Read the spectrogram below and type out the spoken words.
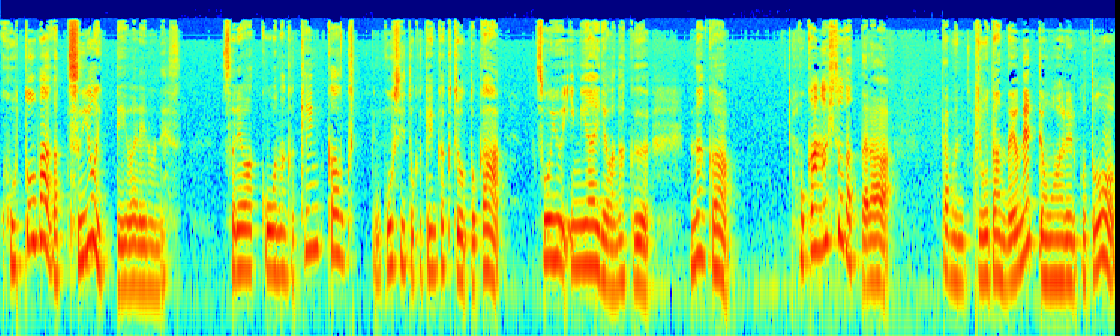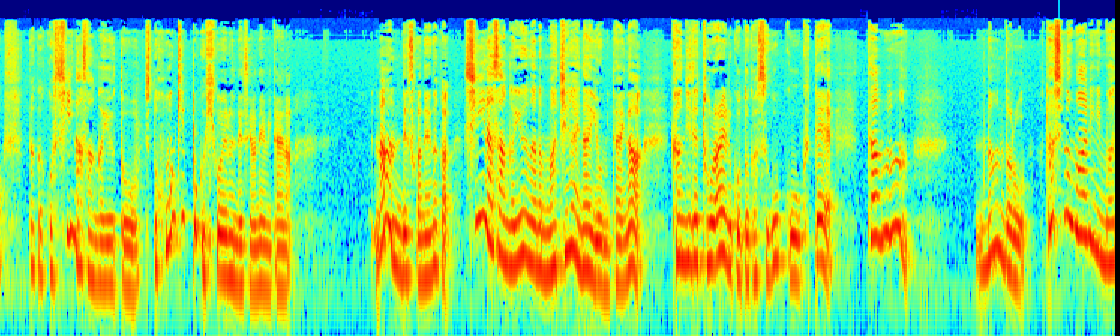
言葉が強いって言われるんです。それはこうなんか喧嘩越しとか喧嘩口調とかそういう意味合いではなく、なんか他の人だったら多分冗談だよねって思われることを、なんかこう椎名さんが言うと、ちょっと本気っぽく聞こえるんですよね、みたいな。なんですかね、なんか、椎名さんが言うなら間違いないよ、みたいな感じで取られることがすごく多くて、多分、なんだろう、私の周りに真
